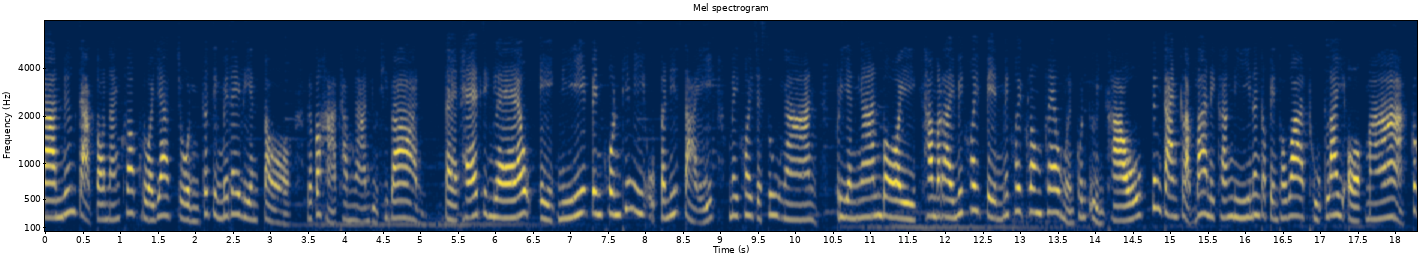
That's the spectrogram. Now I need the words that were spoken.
รันเนื่องจากตอนนั้นครอบครัวยากจนก็จึงไม่ได้เรียนต่อ แล้วก็หาทำงานอยู่ที่บ้าน แต่แท้จริงแล้ว เอกนี้เป็นคนที่มีอุปนิสัยไม่ค่อยจะสู้งาน เปลี่ยนงานบ่อยทำอะไรไม่ค่อยเป็น ไม่ค่อยคล่องแคล่วเหมือนคนอื่นเขา ซึ่งการกลับบ้านในครั้งนี้นั่นก็เป็นเพราะว่าถูกไล่ออกมา ก็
